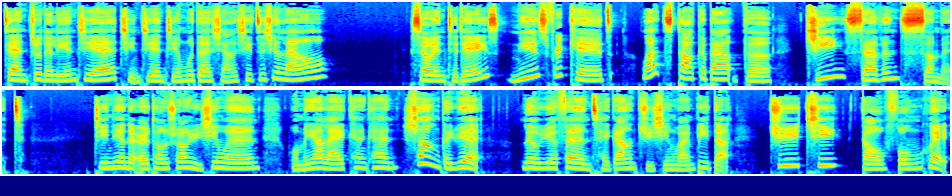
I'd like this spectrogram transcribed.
赞助的连接，请见节目的详细资讯栏哦。So in today's News for Kids, let's talk about the G7 Summit. 今天的儿童双语新闻，我们要来看看上个月六月份才刚举行完毕的 G7 高峰会。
